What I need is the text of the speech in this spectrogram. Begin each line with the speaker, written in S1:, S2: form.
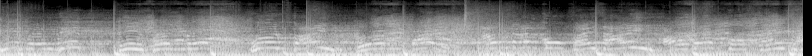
S1: ที่เป็นทิศที่เป็นเมชรขึ้นไปขึ้นไป เอาน้ำกุกใสใสเอาน้ำกุกใสใส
